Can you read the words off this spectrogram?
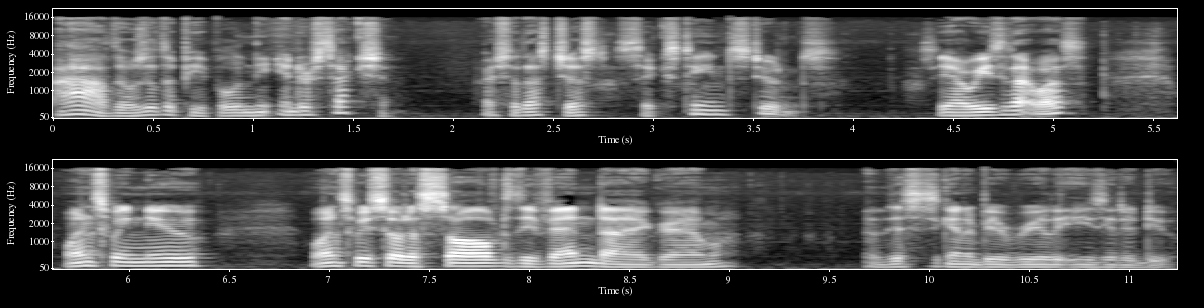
Ah, those are the people in the intersection. All right, so that's just 16 students. See how easy that was? Once we knew, once we sort of solved the Venn diagram, this is going to be really easy to do.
